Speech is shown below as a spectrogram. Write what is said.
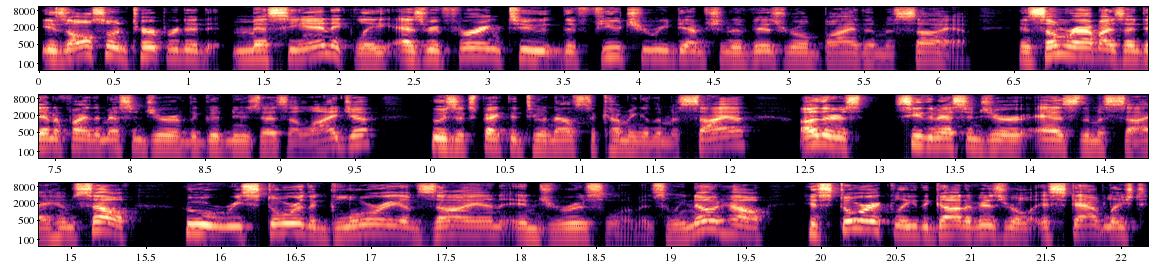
is also interpreted messianically as referring to the future redemption of Israel by the Messiah. And some rabbis identify the messenger of the good news as Elijah, who is expected to announce the coming of the Messiah. Others see the messenger as the Messiah himself, who will restore the glory of Zion and Jerusalem. And so we note how historically the God of Israel established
